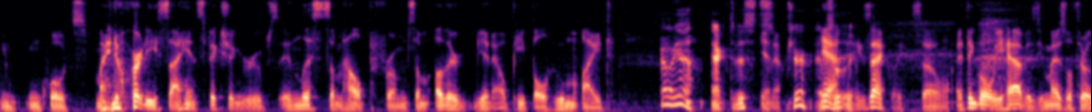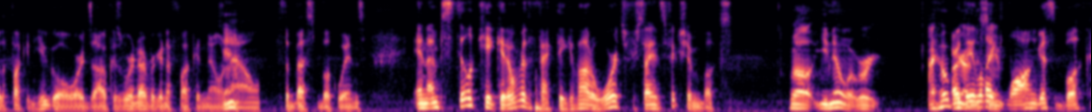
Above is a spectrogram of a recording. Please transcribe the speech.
in, in quotes minority science fiction groups enlist some help from some other, you know, people who might. Oh yeah, activists. You know. Sure, absolutely. Yeah, exactly. So I think what we have is you might as well throw the fucking Hugo Awards out because we're never going to fucking know Yeah. now if the best book wins. And I'm still can't get over the fact they give out awards for science fiction books. Well, you know what we're. I hope Are they the like same. longest book?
